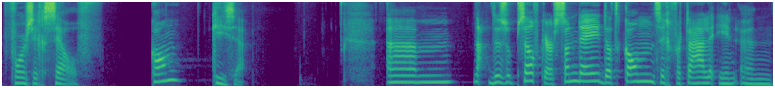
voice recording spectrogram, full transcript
voor zichzelf kan kiezen. Um, nou, dus op Selfcare Sunday, dat kan zich vertalen in een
